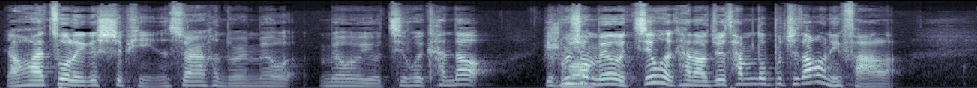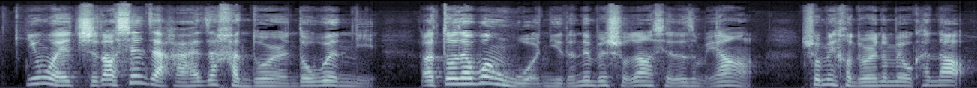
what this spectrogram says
然后还做了一个视频。虽然很多人没有没有有机会看到，也不是说没有机会看到，就是他们都不知道你发了。因为直到现在还还在很多人都问你，呃，都在问我你的那本手账写的怎么样了，说明很多人都没有看到。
